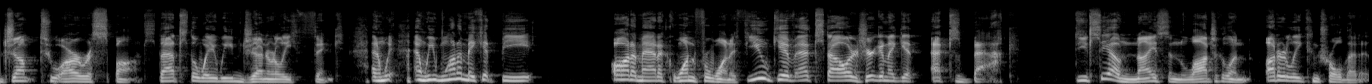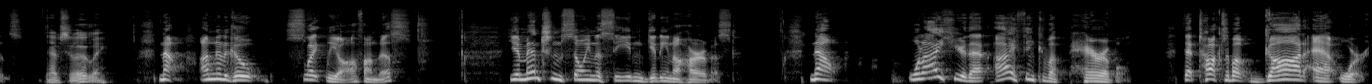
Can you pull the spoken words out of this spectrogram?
jump to our response. That's the way we generally think. And we and we want to make it be automatic one for one. If you give X dollars, you're going to get X back. Do you see how nice and logical and utterly controlled that is? absolutely. Now, I'm going to go slightly off on this. You mentioned sowing a seed and getting a harvest. Now, when I hear that, I think of a parable that talks about God at work,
